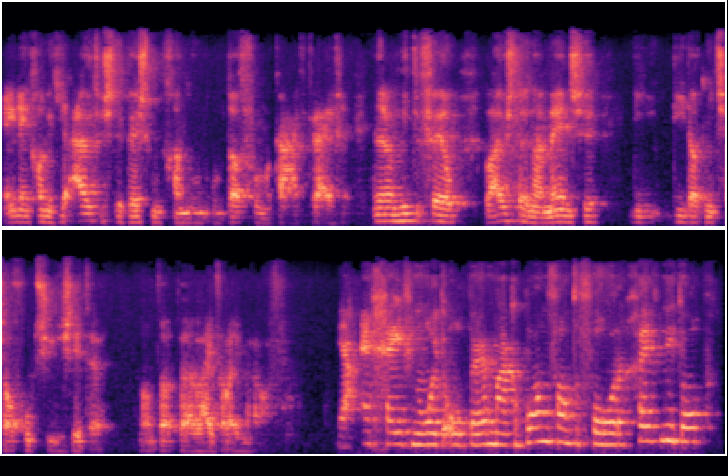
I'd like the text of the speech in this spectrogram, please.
En ik denk gewoon dat je uiterste best moet gaan doen om dat voor elkaar te krijgen. En dan ook niet te veel luisteren naar mensen die, die dat niet zo goed zien zitten. Want dat uh, leidt alleen maar af. Ja, en geef nooit op. Hè. Maak een plan van tevoren. Geef niet op.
